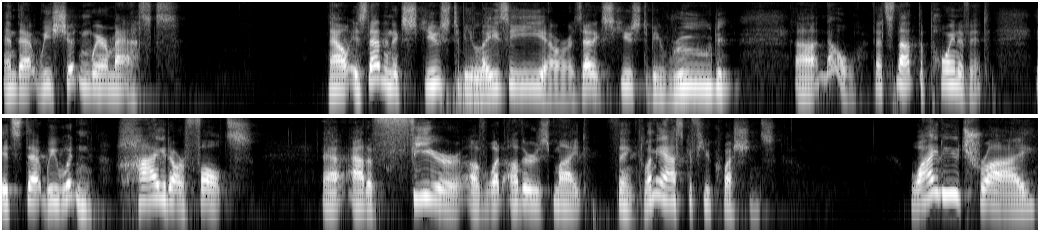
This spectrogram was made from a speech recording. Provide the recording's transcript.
and that we shouldn't wear masks. Now, is that an excuse to be lazy or is that an excuse to be rude? Uh, no, that's not the point of it. It's that we wouldn't hide our faults uh, out of fear of what others might think. Let me ask a few questions. Why do you try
